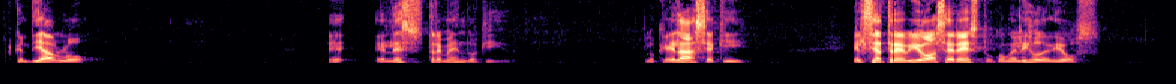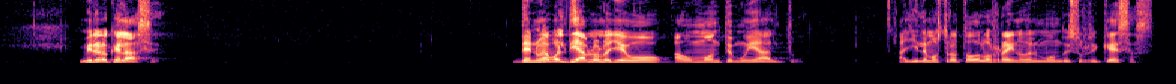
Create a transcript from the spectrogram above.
Porque el diablo, eh, él es tremendo aquí. Lo que él hace aquí él se atrevió a hacer esto con el Hijo de Dios. Mire lo que él hace. De nuevo el diablo lo llevó a un monte muy alto. Allí le mostró todos los reinos del mundo y sus riquezas.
